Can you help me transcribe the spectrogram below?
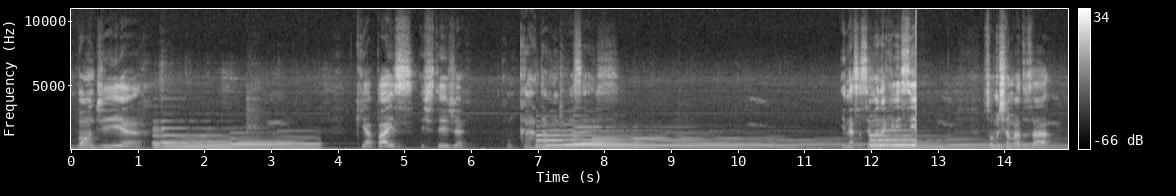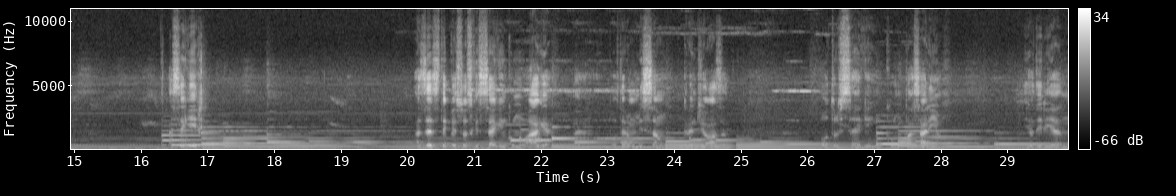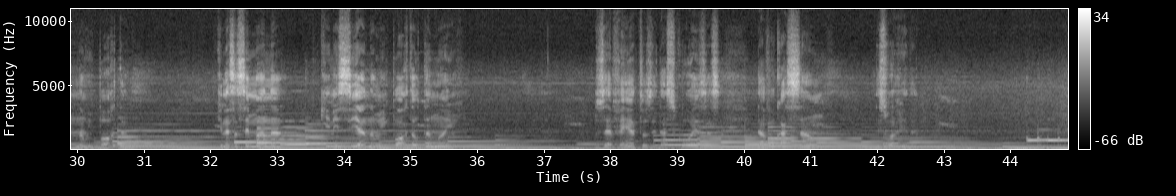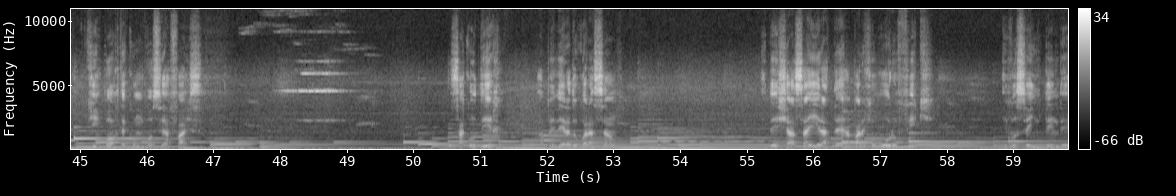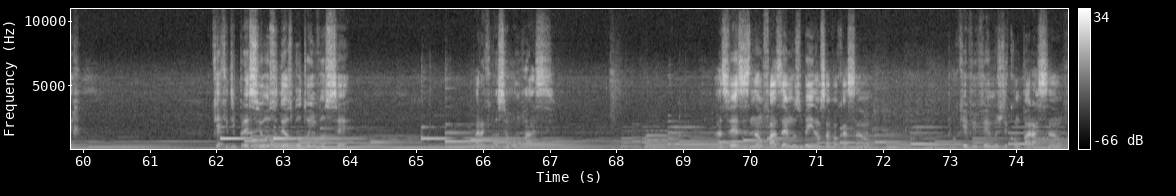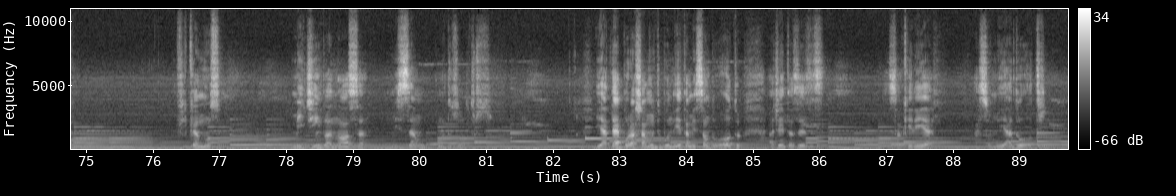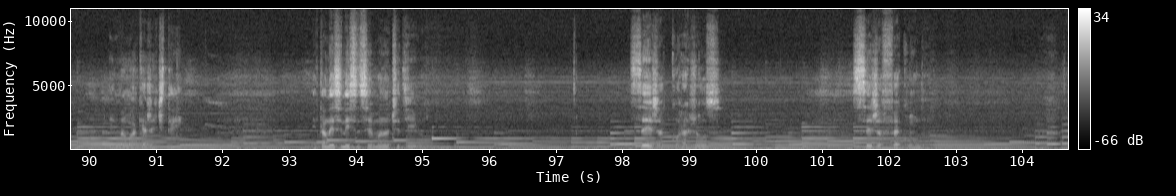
Bom dia. Que a paz esteja com cada um de vocês. E nessa semana que inicia, somos chamados a, a seguir. Às vezes tem pessoas que seguem como águia, né, por ter uma missão grandiosa. Outros seguem como um passarinho. Diria, não importa. Que nessa semana que inicia, não importa o tamanho dos eventos e das coisas, da vocação de sua vida. O que importa é como você a faz. Sacudir a peneira do coração e deixar sair a terra para que o ouro fique você entender o que é que de precioso Deus botou em você para que você o honrasse. Às vezes não fazemos bem nossa vocação porque vivemos de comparação. Ficamos medindo a nossa missão com a dos outros. E até por achar muito bonita a missão do outro, a gente às vezes só queria assumir a do outro e não a que a gente tem. Então nesse início de semana eu te digo, seja corajoso, seja fecundo.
